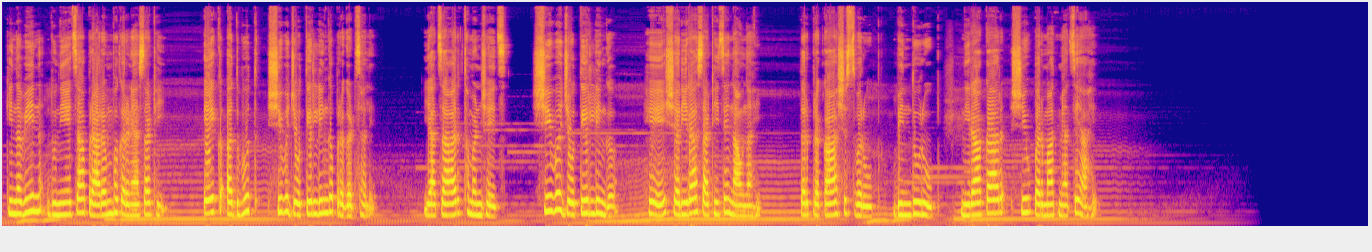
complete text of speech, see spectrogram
की नवीन दुनियेचा प्रारंभ करण्यासाठी एक अद्भुत शिव ज्योतिर्लिंग प्रगट झाले. याचा अर्थ म्हणजेच शिव ज्योतिर्लिंग हे शरीरासाठीचे नाव नाही तर प्रकाश स्वरूप बिंदुरूप निराकार शिव परमात्म्याचे आहे.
